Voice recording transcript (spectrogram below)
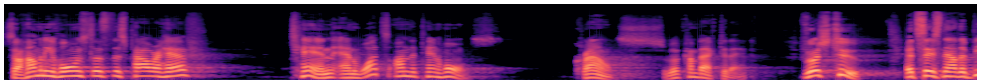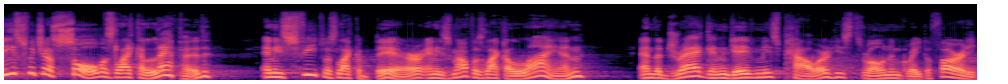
So, how many horns does this power have? Ten. And what's on the ten horns? Crowns. We'll come back to that. Verse 2. It says, Now the beast which I saw was like a leopard and his feet was like a bear, and his mouth was like a lion, and the dragon gave him his power, his throne, and great authority.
